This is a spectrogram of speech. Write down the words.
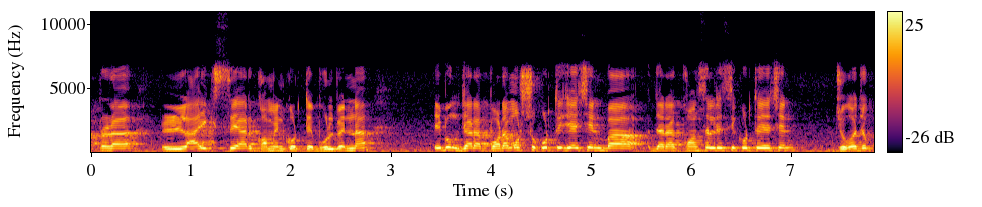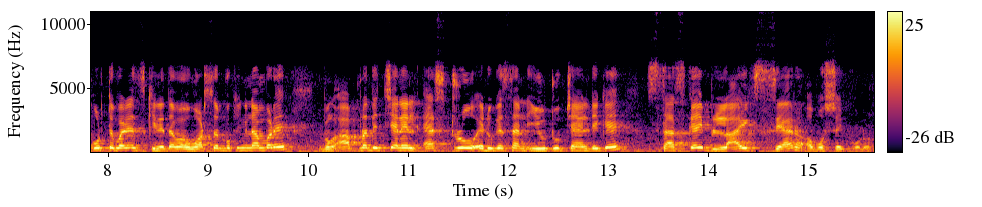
আপনারা লাইক, শেয়ার, কমেন্ট করতে ভুলবেন না। এবং যারা পরামর্শ করতে চাইছেন বা যারা কনসালটেন্সি করতে চাইছেন যোগাযোগ করতে পারেন স্ক্রিনে দেওয়া হোয়াটসঅ্যাপ বুকিং নাম্বারে এবং আপনাদের চ্যানেল অ্যাস্ট্রো এডুকেশান ইউটিউব চ্যানেলটিকে সাবস্ক্রাইব লাইক শেয়ার অবশ্যই করুন।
